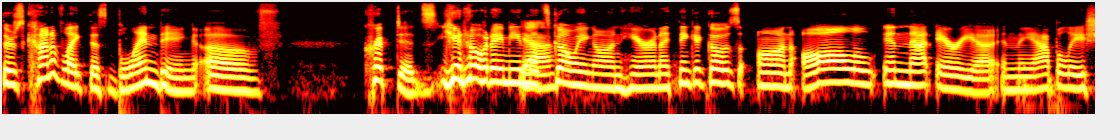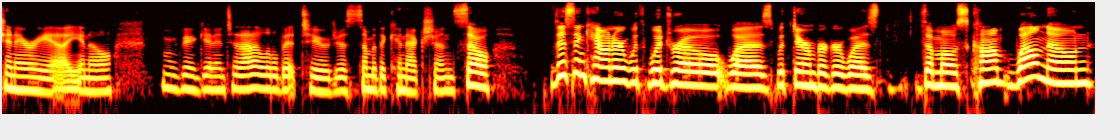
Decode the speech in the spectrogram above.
There's kind of like this blending of cryptids. You know what I mean? Yeah. That's going on here. And I think it goes on all in that area, in the Appalachian area. You know, I'm going to get into that a little bit too, just some of the connections. So, this encounter with Woodrow was, with Derenberger, was the most com- well known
